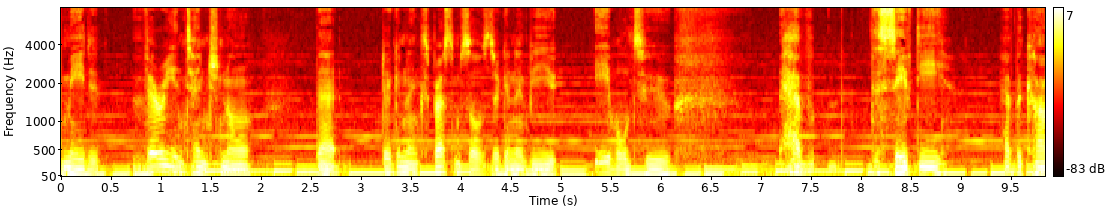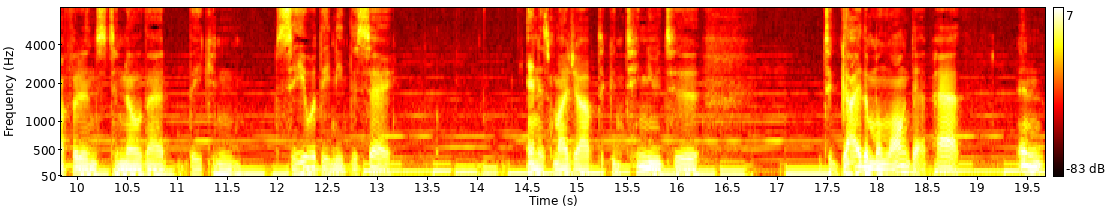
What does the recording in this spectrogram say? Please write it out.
made it very intentional that they're going to express themselves. They're going to be able to have the safety, have the confidence to know that they can say what they need to say. And it's my job to continue to to guide them along that path. And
